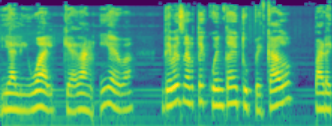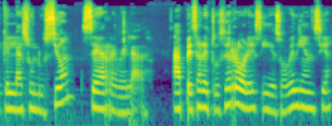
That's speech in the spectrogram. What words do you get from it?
Y al igual que Adán y Eva, debes darte cuenta de tu pecado para que la solución sea revelada. A pesar de tus errores y desobediencia,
